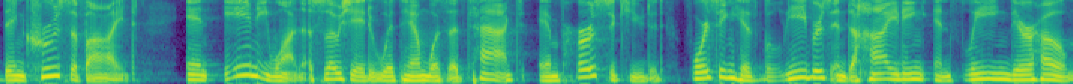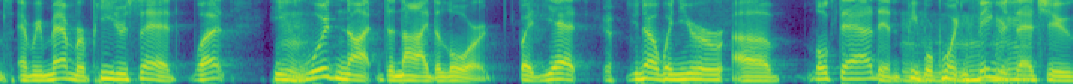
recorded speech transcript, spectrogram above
then crucified, and anyone associated with him was attacked and persecuted, forcing his believers into hiding and fleeing their homes. And remember, Peter said, What? He hmm. would not deny the Lord. But yet, Yeah. you know, when you're uh, looked at and people mm-hmm. pointing fingers at mm-hmm. you,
